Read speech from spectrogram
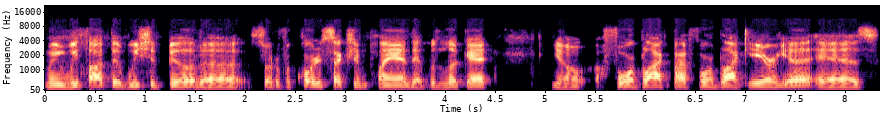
I mean, we thought that we should build a sort of a quarter section plan that would look at, you know, a four block by four block area as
